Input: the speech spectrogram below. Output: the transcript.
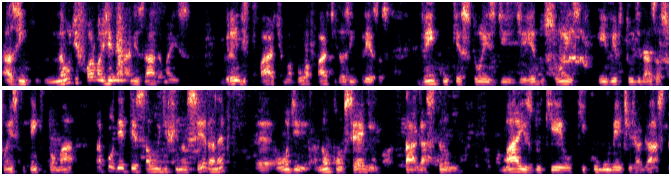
as, não de forma generalizada, mas grande parte, uma boa parte das empresas vem com questões de, de reduções em virtude das ações que tem que tomar para poder ter saúde financeira, né? É, onde não consegue estar tá gastando mais do que o que comumente já gasta.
